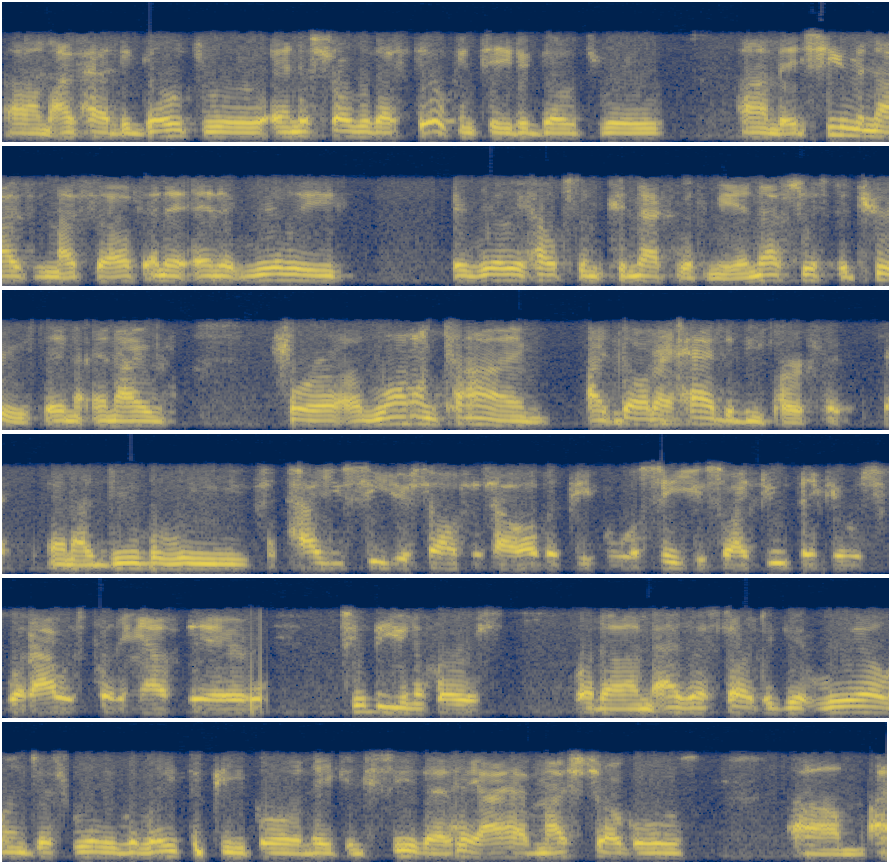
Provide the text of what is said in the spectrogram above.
um, I've had to go through and the struggles I still continue to go through, um, it humanizes myself and it, and it really it really helps them connect with me. And that's just the truth. And and I for a long time I thought I had to be perfect. And I do believe how you see yourself is how other people will see you. So I do think it was what I was putting out there to the universe. But um, as I start to get real and just really relate to people, and they can see that, hey, I have my struggles, um, I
